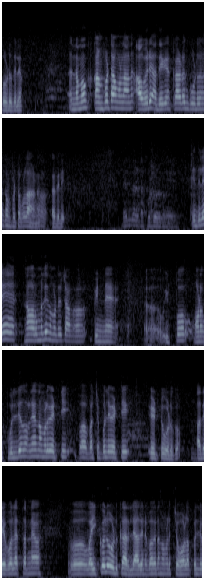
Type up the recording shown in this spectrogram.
കൂടുതലും നമുക്ക് കംഫർട്ടബിൾ ആണ്. അവർ അതിനേക്കാളും കൂടുതൽ കംഫർട്ടബിൾ ആണ് അതിൽ ഇതിൽ നോർമലി നമ്മുടെ പിന്നെ ഇപ്പോൾ ഉണ പുല്ല് എന്ന് പറഞ്ഞാൽ നമ്മൾ വെട്ടി പച്ചപ്പുല്ല് വെട്ടി ഇട്ട് കൊടുക്കും. അതേപോലെ തന്നെ വൈക്കോൽ കൊടുക്കാറില്ല. അതിന് പകരം നമ്മൾ ചോളപ്പുല്ല്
